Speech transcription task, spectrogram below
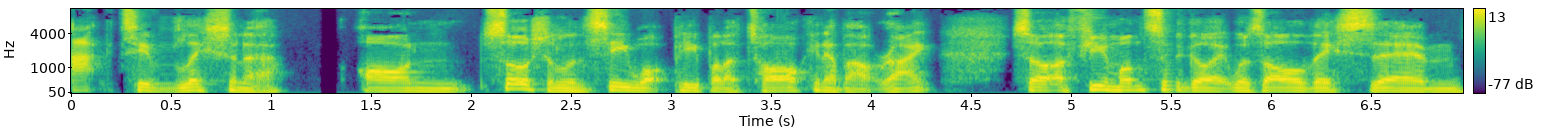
active listener on social and see what people are talking about. Right. So a few months ago, it was all this um,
